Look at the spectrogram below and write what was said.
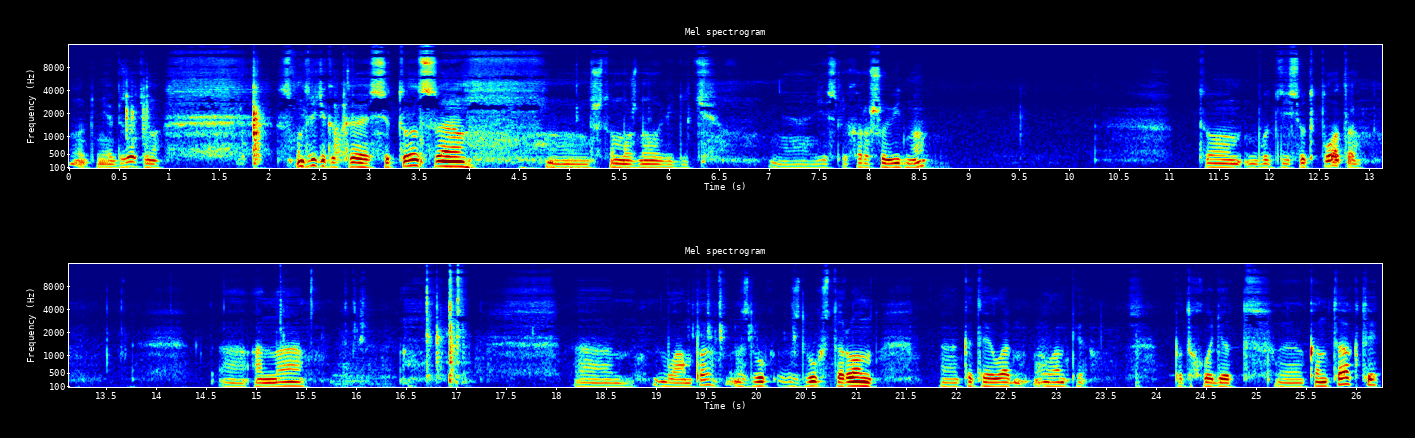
ну, это не обязательно. Смотрите, какая ситуация, что можно увидеть. Э, если хорошо видно, то вот здесь вот плата, а, она лампа с двух, с двух сторон а, к этой лампе подходят контакты.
